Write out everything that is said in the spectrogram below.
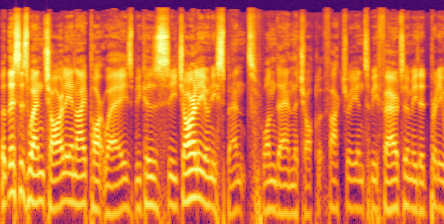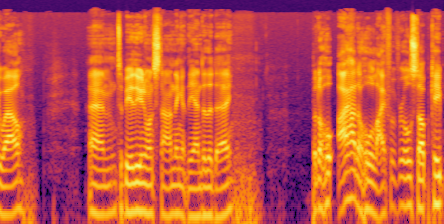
But this is when Charlie and I part ways because, see, Charlie only spent one day in the chocolate factory, and to be fair to him, he did pretty well um, to be the only one standing at the end of the day. But whole, I had a whole life of rules to upkeep.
